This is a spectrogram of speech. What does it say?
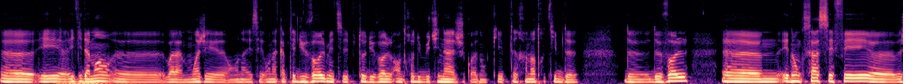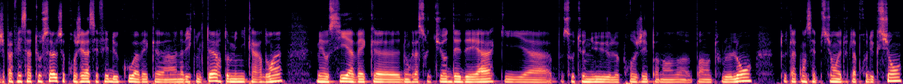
Euh, et euh, évidemment, euh, voilà, moi j'ai, on a essayé, on a capté du vol, mais c'est plutôt du vol entre du butinage, quoi, donc qui est peut-être un autre type de, de vol. Euh, et donc ça, c'est fait. Euh, j'ai pas fait ça tout seul. Ce projet-là, c'est fait du coup avec euh, un aviculteur, Dominique Ardouin, mais aussi avec euh, donc la structure DDA qui a soutenu le projet pendant pendant tout le long, toute la conception et toute la production.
